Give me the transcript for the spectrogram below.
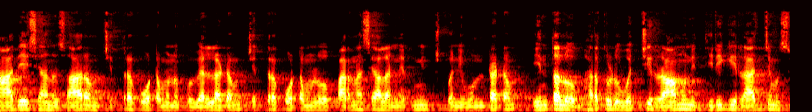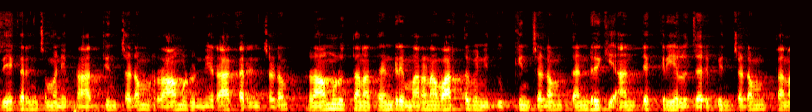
ఆదేశానుసారం చిత్రకూటమునకు వెళ్ళడం చిత్రకూటంలో పర్ణశాల నిర్మించుకొని ఉండటం ఇంతలో భరతుడు వచ్చి రాముని తిరిగి రాజ్యం స్వీకరించమని ప్రార్థించడం రాముడు నిరాకరించడం రాముడు తన తండ్రి మరణ వార్త విని దుఃఖించడం తండ్రికి అంత్యక్రియలు జరిపించడం తన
